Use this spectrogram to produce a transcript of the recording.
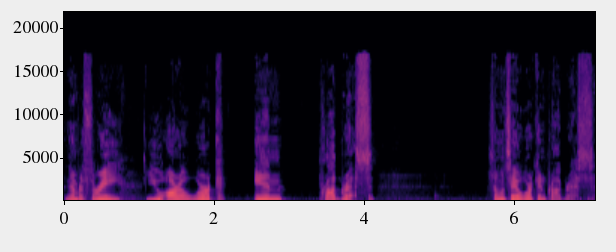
Number three, you are a work in progress. Someone say a work in progress.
